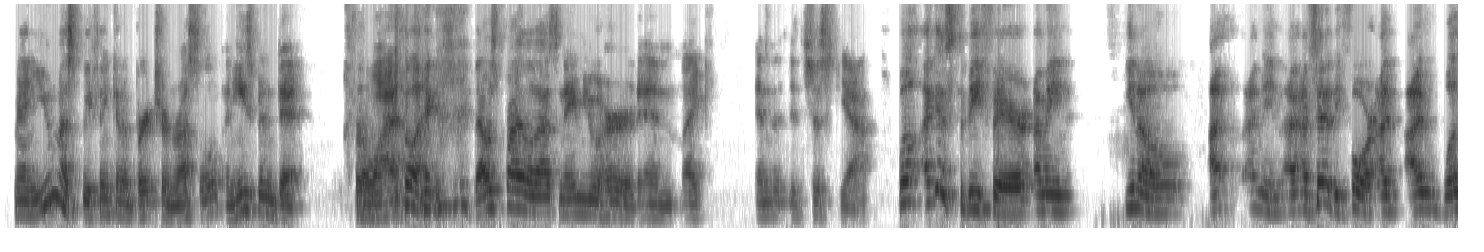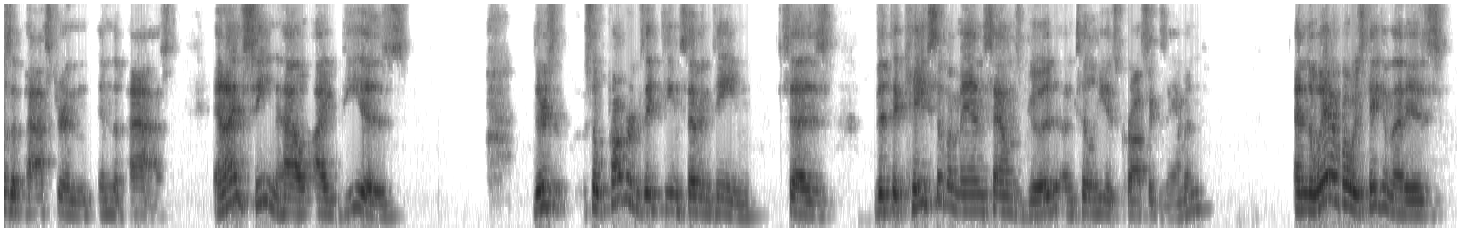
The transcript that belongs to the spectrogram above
man, you must be thinking of Bertrand Russell, and he's been dead for a while. like that was probably the last name you heard, and like, and it's just yeah, well, I guess to be fair, I mean, you know, I, I mean, I, have said it before. I, I was a pastor in, in the past, and I've seen how ideas. There's so Proverbs eighteen seventeen says that the case of a man sounds good until he is cross-examined, and the way I've always taken that is,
